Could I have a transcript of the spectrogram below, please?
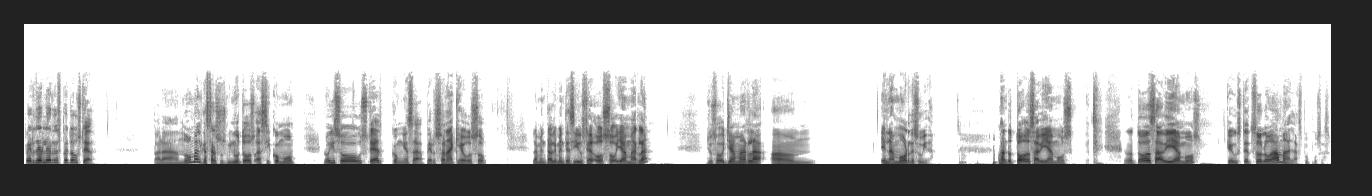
perderle respeto a usted. Para no malgastar sus minutos, así como lo hizo usted con esa persona que osó. Lamentablemente así, usted osó llamarla. Yo osó llamarla el amor de su vida. Cuando todos sabíamos, todos sabíamos que usted solo ama las pupusas.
